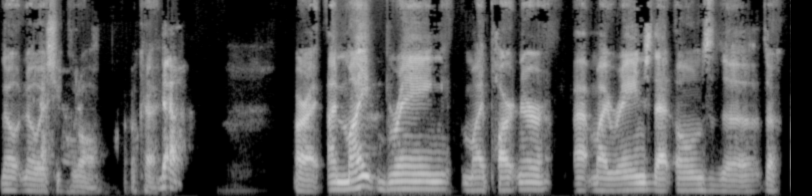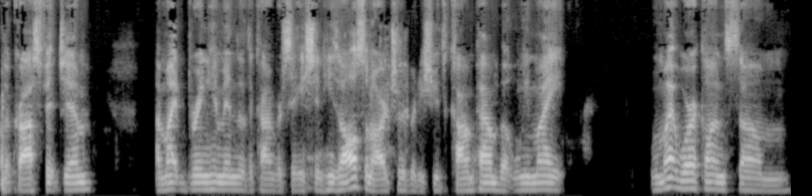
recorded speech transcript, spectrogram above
no no Yeah. issues at all okay no. all right i might bring my partner at my range that owns the the, the crossfit gym i might bring him into the conversation he's also an archer but he shoots compound but we might we might work on some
